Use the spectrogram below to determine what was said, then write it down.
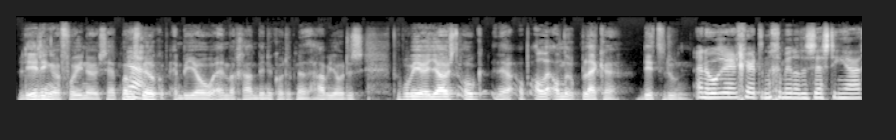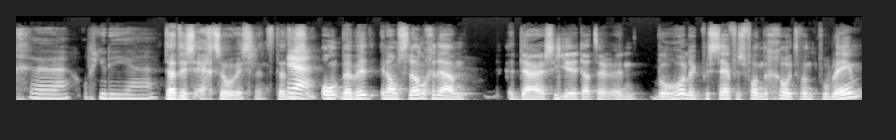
leerlingen voor je neus hebt. Maar we spelen ook op MBO en we gaan binnenkort ook naar het HBO. Dus we proberen juist ook ja, op alle andere plekken dit te doen. En hoe reageert een gemiddelde 16-jarige uh, op jullie? Uh... Dat is echt zo wisselend. Dat is we hebben het in Amsterdam gedaan. Daar zie je dat er een behoorlijk besef is van de grootte van het probleem.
